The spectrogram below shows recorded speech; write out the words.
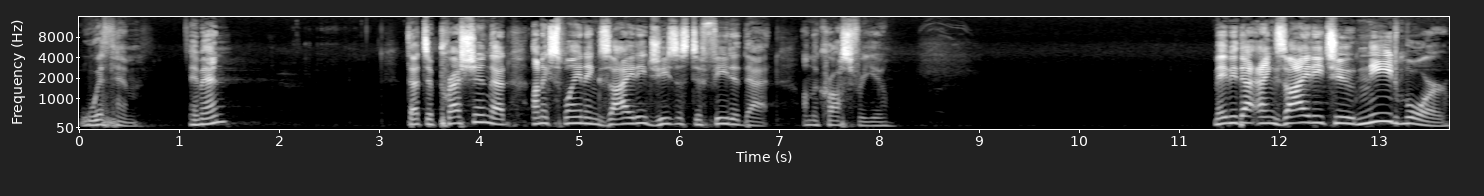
with him. Amen? That depression, that unexplained anxiety, Jesus defeated that on the cross for you. Maybe that anxiety to need more,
